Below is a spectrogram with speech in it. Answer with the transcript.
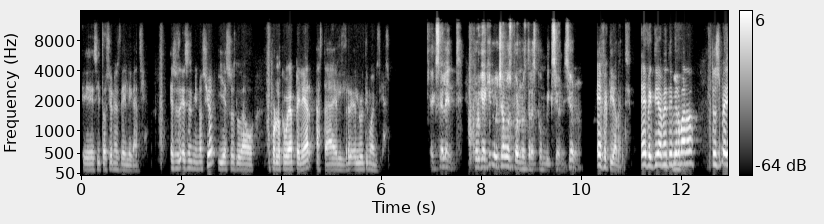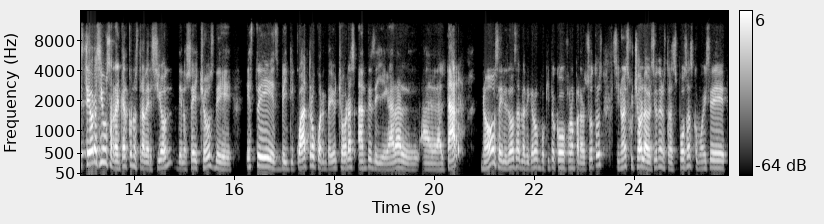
eh, situaciones de elegancia. Eso, es- esa es mi noción y eso es lo, por lo que voy a pelear hasta el, el último de mis días. excelente. Porque aquí luchamos por nuestras convicciones, ¿sí o no? Efectivamente, efectivamente, mi hermano. Entonces, este, ahora sí vamos a arrancar con nuestra versión de los hechos de este es 24 o 48 horas antes de llegar al, al altar, ¿no? O sea, y les vamos a platicar un poquito cómo fueron para nosotros. Si no han escuchado la versión de nuestras esposas, como dice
